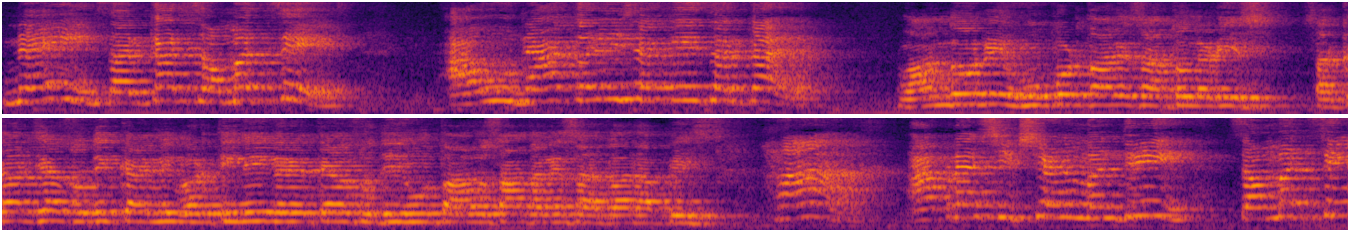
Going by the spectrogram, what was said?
નહીં સરકાર સમજશે. આવું ના કરી શકે સરકાર. વાંધો નહીં હું પણ તારે સાથે લડીશ. સરકાર જ્યાં સુધી કાયમી ભરતી નહીં કરે ત્યાં સુધી હું તારો સાથ અને સહકાર આપીશ. હા આપણા શિક્ષણ મંત્રી સમજશે.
